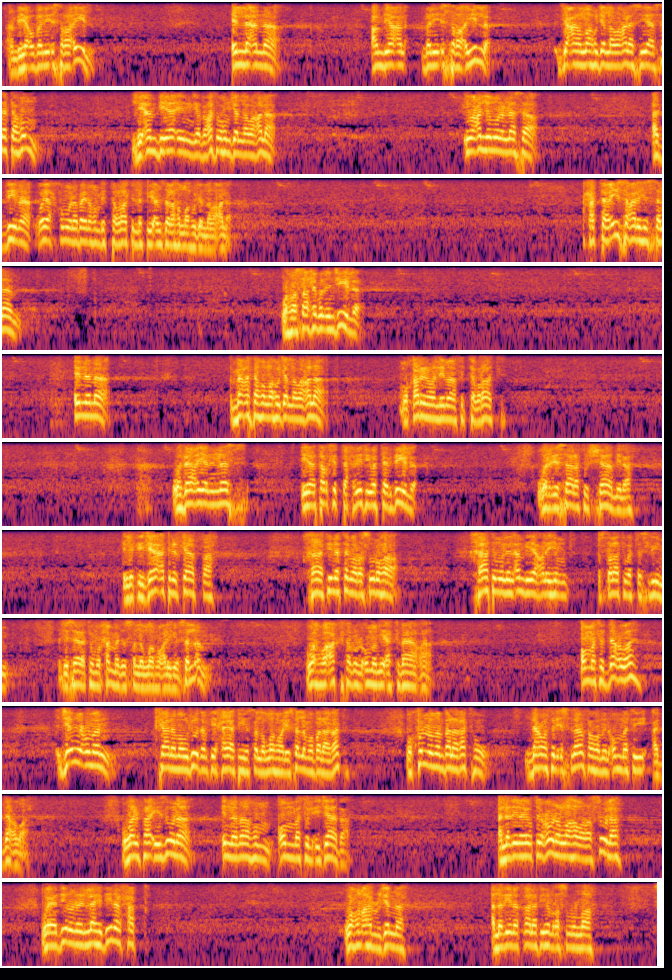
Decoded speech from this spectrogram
أنبياء بني إسرائيل. إلا أن أنبياء بني إسرائيل جعل الله جل وعلا سياستهم لأنبياء يبعثهم جل وعلا. يعلمون الناس الدين ويحكمون بينهم بالتوراة التي أنزلها الله جل وعلا. حتى عيسى عليه السلام وهو صاحب الإنجيل إنما بعثه الله جل وعلا مقررا لما في التوراة. وداعيا للناس إلى ترك التحريف والتبديل. والرسالة الشاملة التي جاءت للكافة خاتمة ورسولها خاتم للأنبياء عليهم الصلاة والتسليم رسالة محمد صلى الله عليه وسلم وهو أكثر الأمم أتباعا. أمة الدعوة جميع من كان موجودا في حياته صلى الله عليه وسلم وبلغته وكل من بلغته دعوة الإسلام فهو من أمة الدعوة. والفائزون إنما هم أمة الإجابة. الذين يطيعون الله ورسوله ويدينون لله دين الحق وهم أهل الجنة. الذين قال فيهم رسول الله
